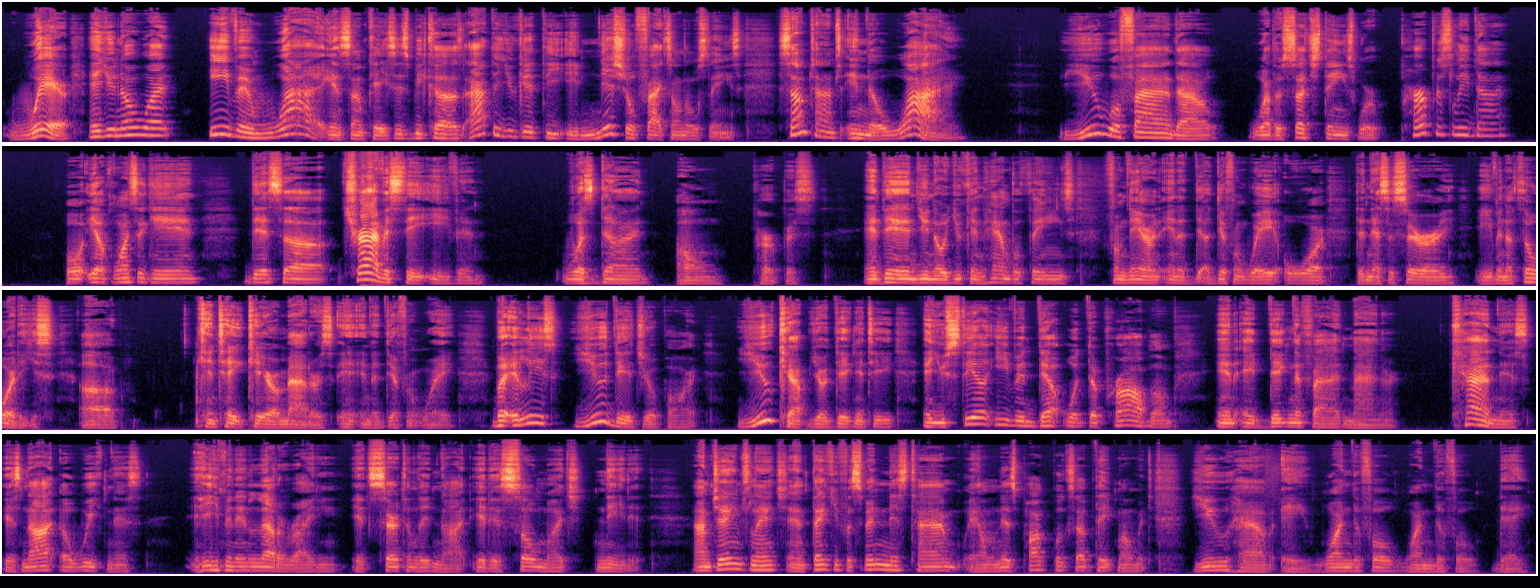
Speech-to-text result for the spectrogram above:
where. And you know what even why in some cases, because after you get the initial facts on those things, sometimes in the why, you will find out whether such things were purposely done or if once again this uh, travesty even was done on purpose. And then, you know, you can handle things from there in, in a, a, different way or the necessary even authorities uh, can take care of matters in, in a different way. But at least you did your part. You kept your dignity and you still even dealt with the problem in a dignified manner. Kindness is not a weakness, even in letter writing. It's certainly not. It is so much needed. I'm James Lynch, and thank you for spending this time on this Park Books Update moment. You have a wonderful, wonderful day.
